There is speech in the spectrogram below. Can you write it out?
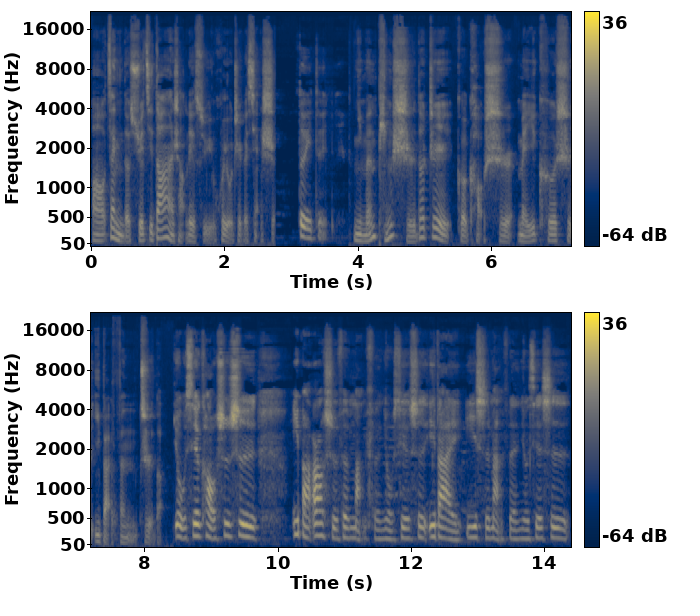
哦，在你的学籍档案上，类似于会有这个显示。对对对。你们平时的这个考试，每一科是一百分制的？有些考试是一百二十分满分，有些是一百一十满分，有些是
